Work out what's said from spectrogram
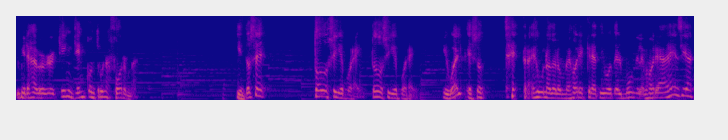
tú miras a Burger King, ya encontró una forma. Y entonces, todo sigue por ahí, todo sigue por ahí. Igual, eso traes uno de los mejores creativos del mundo y las mejores agencias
